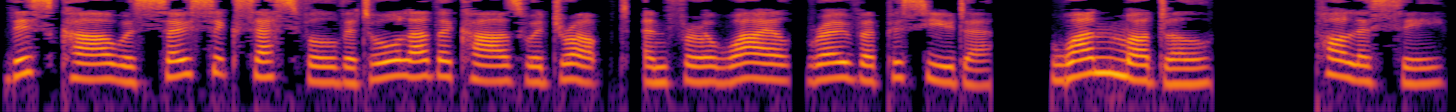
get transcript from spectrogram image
This car was so successful that all other cars were dropped, and for a while, Rover pursued a one-model policy.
